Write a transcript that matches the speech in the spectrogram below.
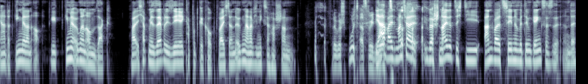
Ja, das ging mir dann au- ging mir irgendwann auf den Sack. Weil ich habe mir selber die Serie kaputt geguckt, weil ich dann irgendwann habe ich nichts mehr verstanden. Weil du gespult hast, wie Ja, weil manchmal überschneidet sich die Anwaltsszene mit dem Gangster. Und, äh,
